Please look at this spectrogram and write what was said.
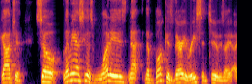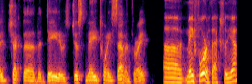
gotcha. So let me ask you this: What is now? The book is very recent too, because I, I, checked the the date. It was just May twenty seventh, right? Uh, May 4th, actually. Yeah.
